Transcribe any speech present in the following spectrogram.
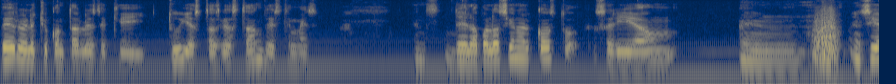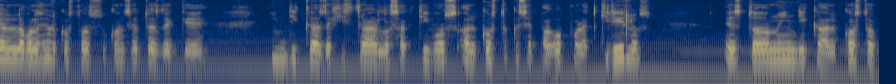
Pero el hecho contable es de que tú ya estás gastando este mes. De la evaluación al costo sería en, en, sí la evaluación al costo su concepto es de que indica registrar los activos al costo que se pagó por adquirirlos. Esto no indica el costo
